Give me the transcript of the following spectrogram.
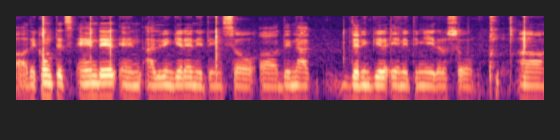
uh, the contest ended, and I didn't get anything, so uh, they not didn't get anything either, so uh,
